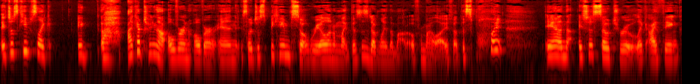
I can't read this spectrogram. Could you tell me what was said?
It just keeps like it i kept hearing that over and over. And so it just became so real. And i'm like this is definitely the motto for my life at this point. And it's just so true. Like i think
